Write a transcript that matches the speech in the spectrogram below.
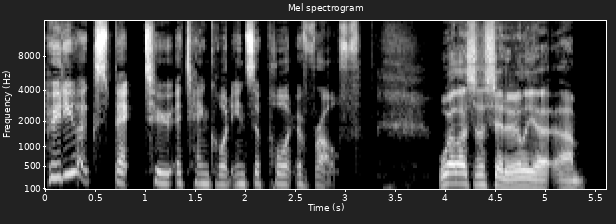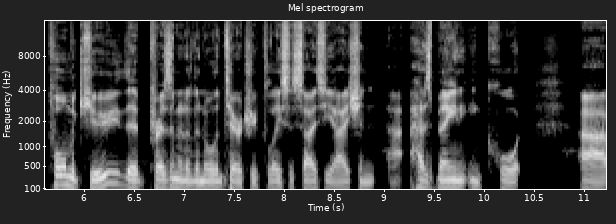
Who do you expect to attend court in support of Rolfe? Well, as I said earlier, um, Paul McHugh, the president of the Northern Territory Police Association, uh, has been in court uh,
